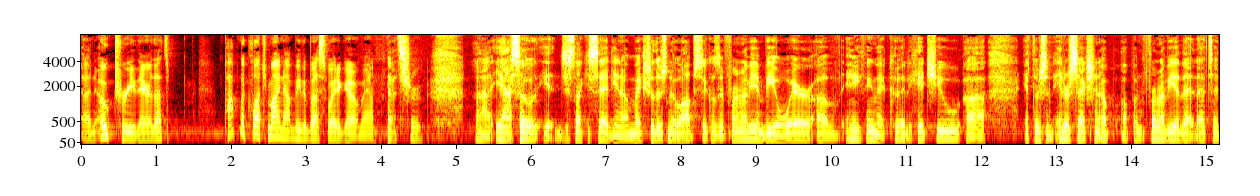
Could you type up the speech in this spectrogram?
an oak tree there, that's popping the clutch might not be the best way to go, man. That's true. Uh, yeah, so it, just like you said, you know, make sure there's no obstacles in front of you, and be aware of anything that could hit you. Uh, if there's an intersection up up in front of you, that that's a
